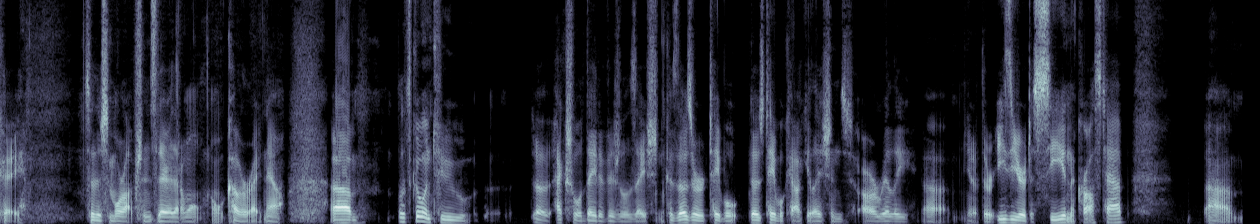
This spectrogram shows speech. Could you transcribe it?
Okay, so there's some more options there that I won't, won't cover right now. Um, let's go into uh, actual data visualization because those are table those table calculations are really uh, you know they're easier to see in the crosstab. Um,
